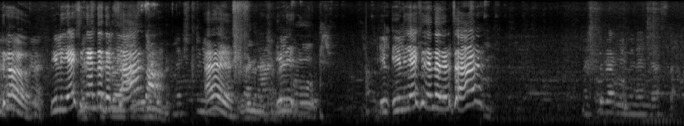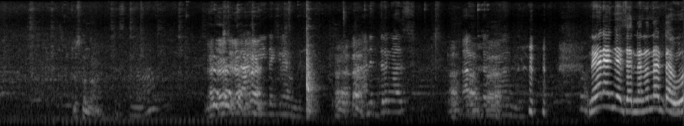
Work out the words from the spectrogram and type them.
ఇదిగో వీళ్ళు చేసింది ఏంటో తెలుసా? వీళ్ళు చేసింది ఏంటో తెలుసా? చూసుకుందాం. నేనేం చేశాను? నన్ను అంటావు?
